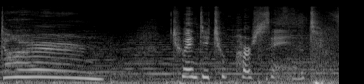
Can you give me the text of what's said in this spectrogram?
Darn! 22%.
